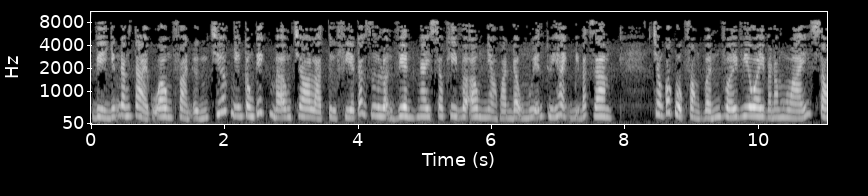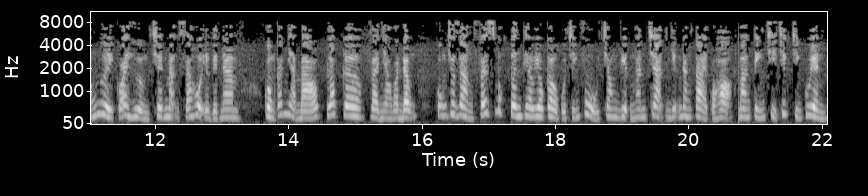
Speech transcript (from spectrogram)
vì những đăng tải của ông phản ứng trước những công kích mà ông cho là từ phía các dư luận viên ngay sau khi vợ ông nhà hoạt động Nguyễn Thúy Hạnh bị bắt giam. Trong các cuộc phỏng vấn với VOA vào năm ngoái, 6 người có ảnh hưởng trên mạng xã hội ở Việt Nam, gồm các nhà báo, blogger và nhà hoạt động, cũng cho rằng Facebook tuân theo yêu cầu của chính phủ trong việc ngăn chặn những đăng tải của họ mang tính chỉ trích chính quyền.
